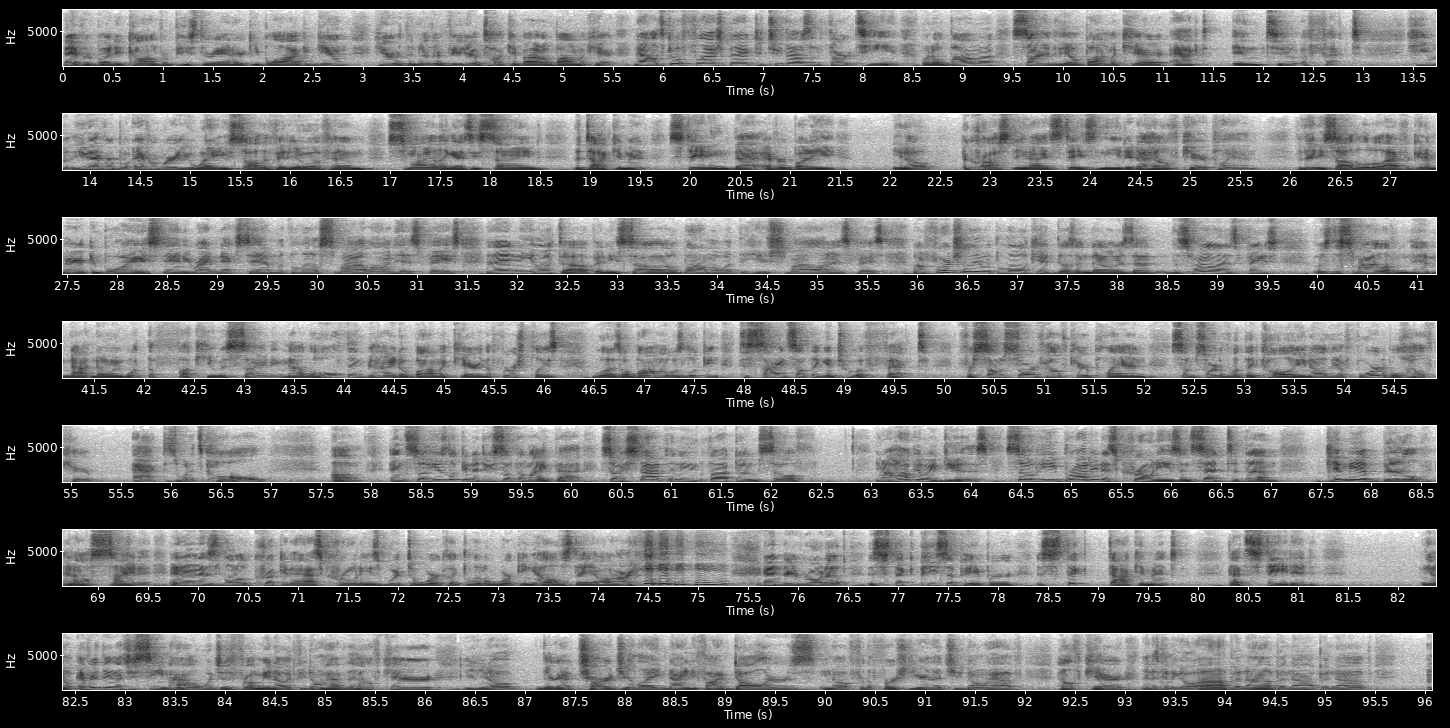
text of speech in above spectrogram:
Hey everybody, Colin from Peace Through Anarchy blog again, here with another video talking about Obamacare. Now let's go flashback to 2013 when Obama signed the Obamacare Act into effect. He, you ever, everywhere you went, you saw the video of him smiling as he signed the document stating that everybody, you know, across the United States needed a health care plan. But then he saw the little African American boy standing right next to him with a little smile on his face. And then he looked up and he saw Obama with the huge smile on his face. Unfortunately, what the little kid doesn't know is that the smile on his face was the smile of him not knowing what the fuck he was signing. Now, the whole thing behind Obamacare in the first place was Obama was looking to sign something into effect for some sort of healthcare plan, some sort of what they call, you know, the Affordable Healthcare Act is what it's called. Um, and so he was looking to do something like that. So he stopped and he thought to himself, you know, how can we do this? So he brought in his cronies and said to them, give me a bill and I'll sign it. And then his little crooked ass cronies went to work like the little working elves they are. and they wrote up this thick piece of paper, this thick document that stated you know everything that you see now which is from you know if you don't have the health care you know they're going to charge you like $95 you know for the first year that you don't have health care then it's going to go up and up and up and up.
